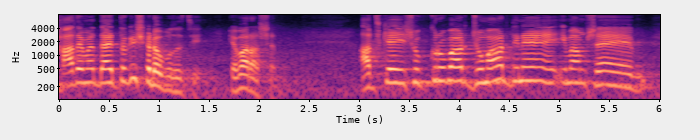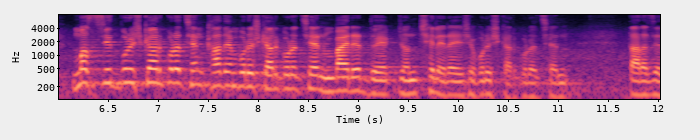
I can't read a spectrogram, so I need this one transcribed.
খাদেমের দায়িত্ব কি সেটাও বুঝেছি। এবার আসেন। আজকে এই শুক্রবার জুমার দিনে ইমাম সাহেব মসজিদ পরিষ্কার করেছেন, খাদেম পরিষ্কার করেছেন, বাইরের দু একজন ছেলেরা এসে পরিষ্কার করেছেন। তারা যে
